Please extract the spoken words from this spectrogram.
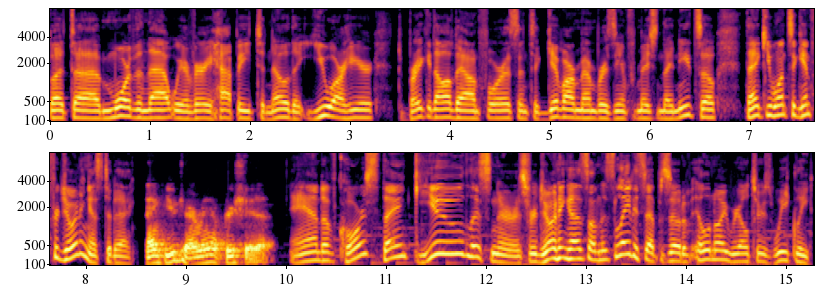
But uh, more than that, we are very happy to know that you are here to break it all down for us and to give our members the information they need. So thank you once again for joining us today. Thank you, Jeremy. I appreciate it. And of course, thank you, listeners, for joining us on this latest episode of Illinois Realtors Weekly.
